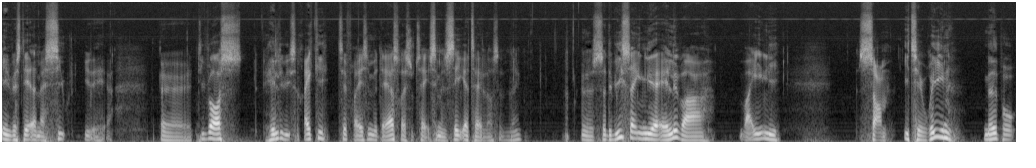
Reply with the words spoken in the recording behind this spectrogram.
investerede massivt i det her. Øh, de var også heldigvis rigtig tilfredse med deres resultat, som simpelthen seertal og så videre. Ikke? Øh, så det viste sig egentlig, at alle var, var egentlig som i teorien med på,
